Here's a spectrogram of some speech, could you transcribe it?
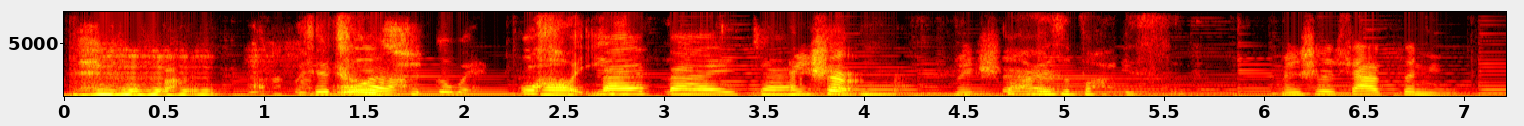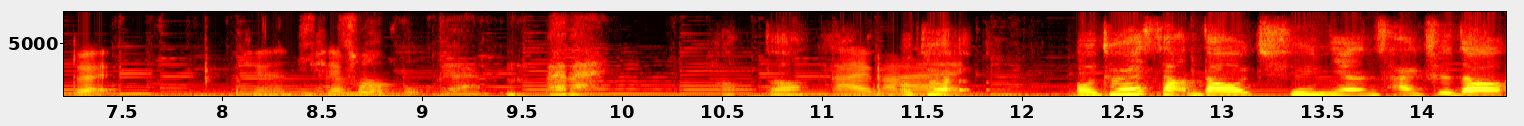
我先撤了，各位，不好意思，拜拜，没事儿，没事儿，不好意思，不好意思，没事，下次你对，你先你先忙，补回来，嗯，拜拜，好的，拜拜。我突然我突然想到，去年才知道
